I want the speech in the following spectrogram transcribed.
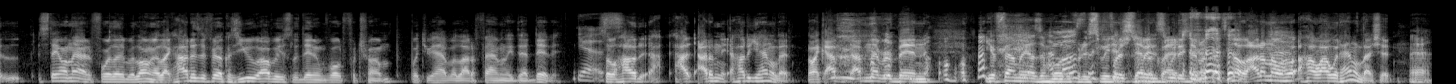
uh, stay on that for a little bit longer. Like, how does it feel? Because you obviously didn't vote for Trump, but you have a lot of family that did. Yes. So how do how, I don't how do you handle that? Like, I've I've never been Your family hasn't voted for the mostly- for Swedish Swedish, Democrats. Swedish Democrats. No, I don't know how, how I would handle that shit. Yeah.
